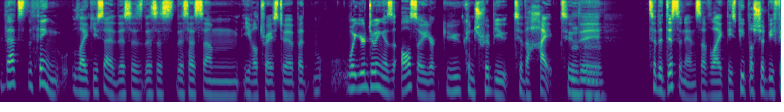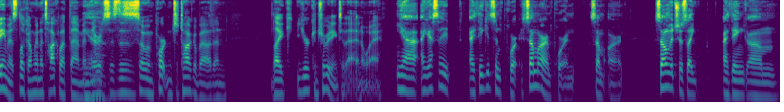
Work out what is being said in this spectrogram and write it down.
that's the thing. Like you said, this is this is this has some evil trace to it. But w- what you're doing is also you're you contribute to the hype, to the to the dissonance of like these people should be famous. Look, I'm going to talk about them, and there's this, this is so important to talk about, and like you're contributing to that in a way. Yeah, I guess I I think it's important. Some are important, some aren't. Some of it's just like I think um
